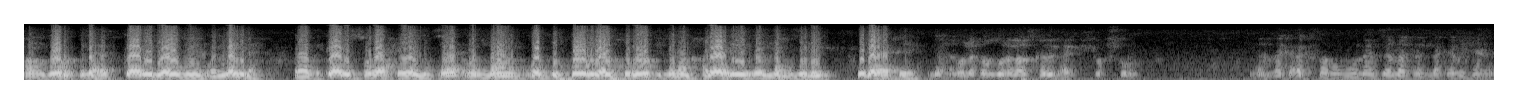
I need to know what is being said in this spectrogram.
فانظر إلى أذكار اليوم والليلة وأذكار الصباح والمساء والنوم والدخول والخروج من الخلاء والمنزل إلى آخره. لا أقول لك انظر إلى أذكار الأكل والشرب لأنك أكثر ملازمة لك من هذا.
